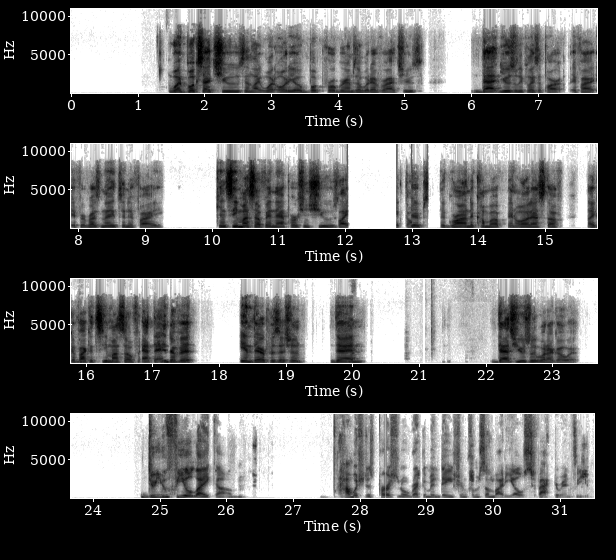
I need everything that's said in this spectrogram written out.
what books I choose and like what audio book programs or whatever I choose. That usually plays a part. If I if it resonates and if I can see myself in that person's shoes, like, like the chips, the grind to come up and all of that stuff. Like if I could see myself at the end of it in their position, then right. that's usually what I go with do you feel like um how much does personal recommendation from somebody else factor in for you?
